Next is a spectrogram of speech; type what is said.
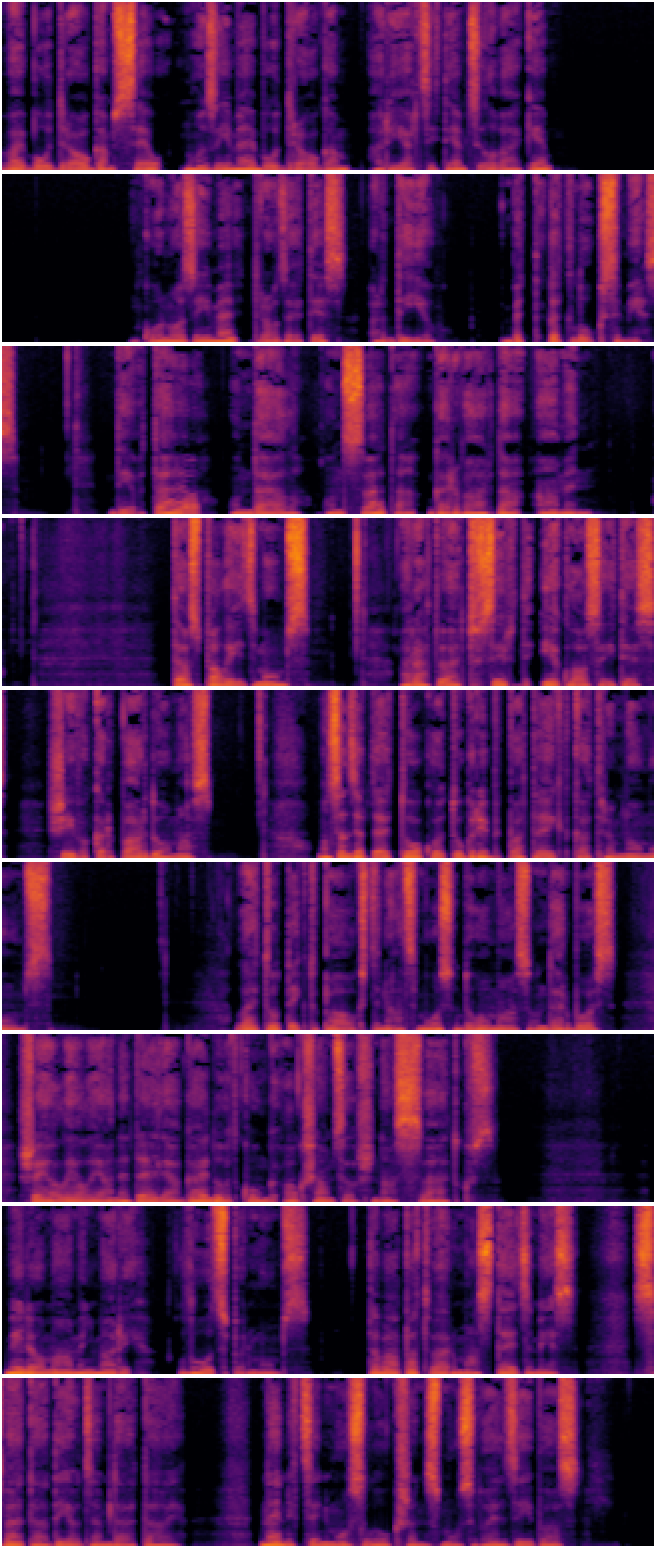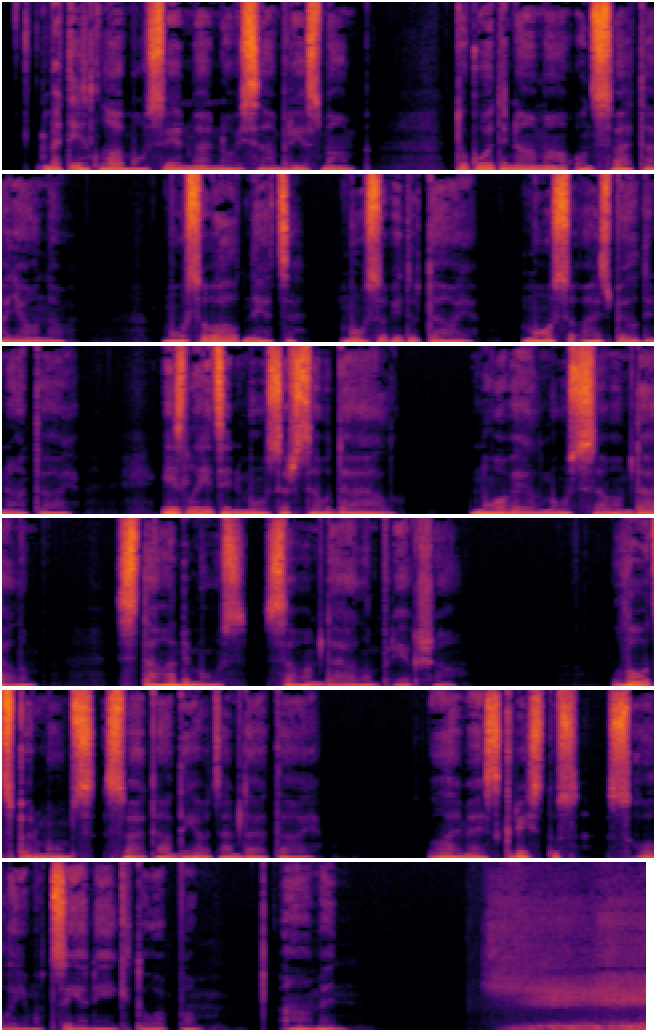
vai būt draugam sev nozīmē būt draugam arī ar citiem cilvēkiem, un ko nozīmē draudzēties ar Dievu. Bet tagad lūksimies Dieva tēva un dēla un svētā gara vārdā Āmen. Tavs palīdz mums ar atvērtu sirdi ieklausīties šī vakara pārdomās un sadzirdēt to, ko tu gribi pateikt katram no mums. Lai tu tiktu paaugstināts mūsu domās un darbos šajā lielajā nedēļā, gaidot kunga augšām celšanās svētkus. Mīļo māmiņa Marija, lūdz par mums, tavā patvērumā steidzamies, svētā Dieva dzemdētāja, nenicini mūsu lūgšanas, mūsu vajadzībās, bet izglāb mūs vienmēr no visām briesmām. Tu godināmā un svētā jaunava, mūsu valdniece, mūsu vidutāja, mūsu aizbildinātāja, izlīdzini mūs ar savu dēlu, novēli mūs savam dēlam, stādi mūs savam dēlam priekšā. Lūdz par mums, svētā Dieva dzemdētāja, lai mēs Kristus solījumu cienīgi topam. Āmen! Lai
